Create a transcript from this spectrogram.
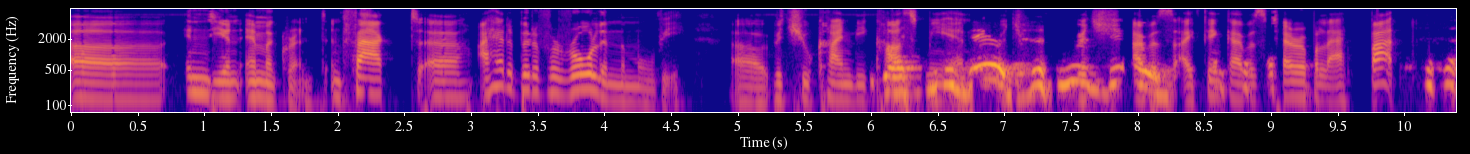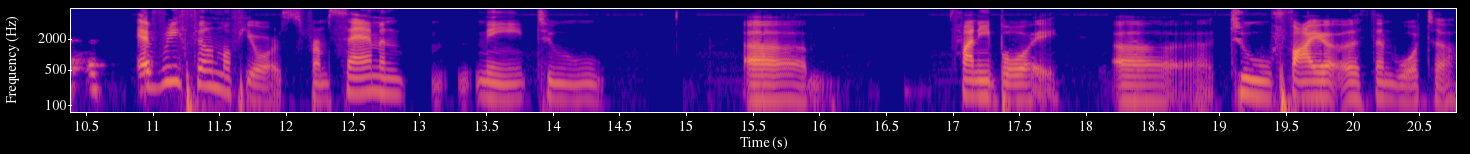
uh, Indian immigrant. In fact, uh, I had a bit of a role in the movie. Uh, which you kindly cast yes, me in, which, which I was, I think I was terrible at. But every film of yours, from Sam and me to um, Funny Boy uh, to fire, earth, and water.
